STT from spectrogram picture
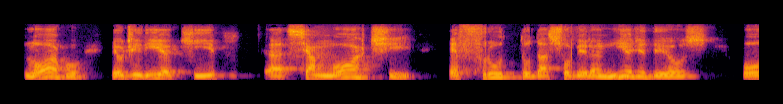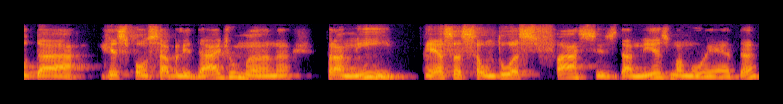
Logo, eu diria que uh, se a morte é fruto da soberania de Deus, ou da responsabilidade humana, para mim, essas são duas faces da mesma moeda,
